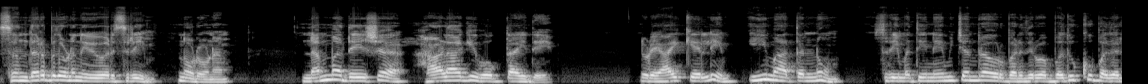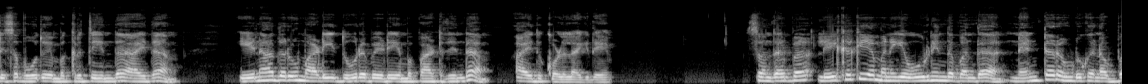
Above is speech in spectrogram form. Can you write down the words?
ಸಂದರ್ಭದೊಡನೆ ವಿವರಿಸಿರಿ. ನೋಡೋಣ. ನಮ್ಮ ದೇಶ ಹಾಳಾಗಿ ಹೋಗ್ತಾ ಇದೆ. ನೋಡಿ, ಆಯ್ಕೆಯಲ್ಲಿ ಈ ಮಾತನ್ನು ಶ್ರೀಮತಿ ನೇಮಿಚಂದ್ರ ಅವರು ಬರೆದಿರುವ ಬದುಕು ಬದಲಿಸಬಹುದು ಎಂಬ ಕೃತಿಯಿಂದ ಆಯ್ದ, ಏನಾದರೂ ಮಾಡಿ ದೂರಬೇಡಿ ಎಂಬ ಪಾಠದಿಂದ ಆಯ್ದುಕೊಳ್ಳಲಾಗಿದೆ. ಸಂದರ್ಭ, ಲೇಖಕಿಯ ಮನೆಗೆ ಊರಿನಿಂದ ಬಂದ ನೆಂಟರ ಹುಡುಗನೊಬ್ಬ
